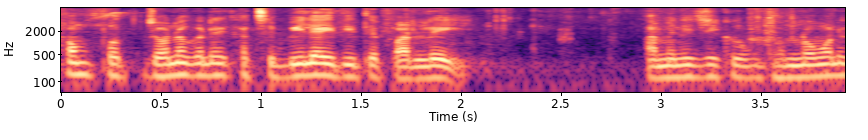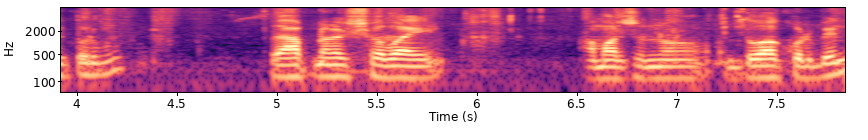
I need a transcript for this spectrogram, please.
সম্পদ, জনগণের কাছে বিলাই দিতে পারলেই আমি নিজেকে খুব ধন্য মনে করব। তো আপনারা সবাই আমার জন্য দোয়া করবেন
